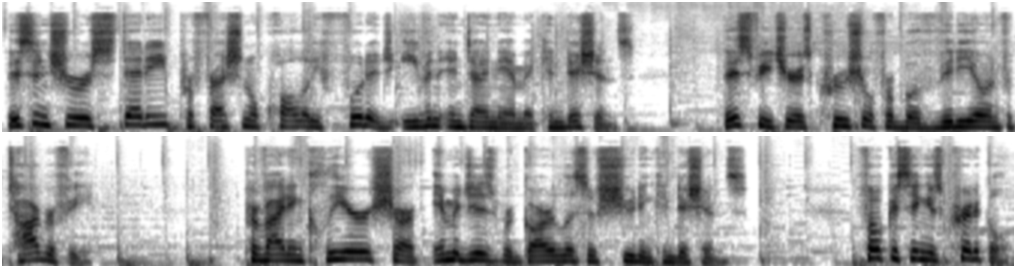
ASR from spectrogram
this ensures steady, professional quality footage even in dynamic conditions. This feature is crucial for both video and photography, providing clear, sharp images regardless of shooting conditions. Focusing is critical,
